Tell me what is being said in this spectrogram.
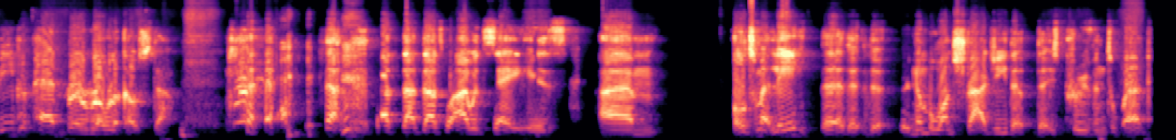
be prepared for a roller coaster. that, that, that's what I would say. Is um, ultimately the, the, the, number one strategy that, that is proven to work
